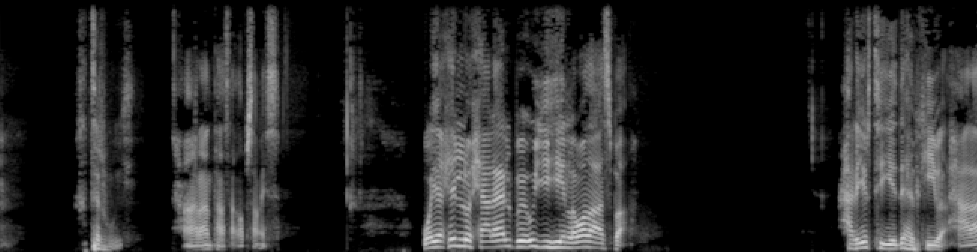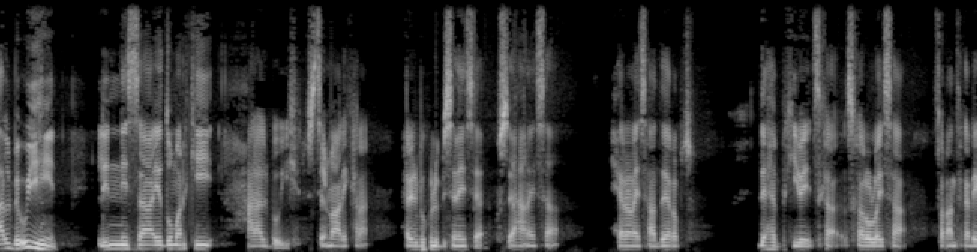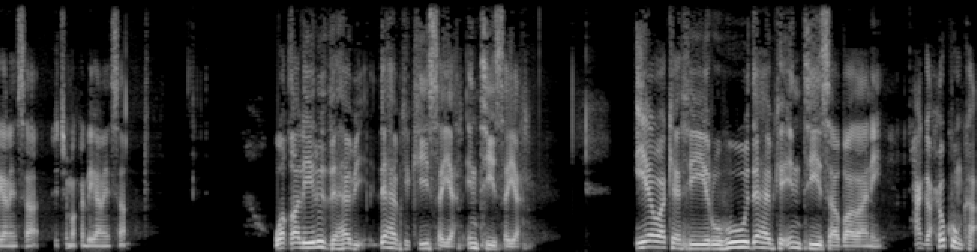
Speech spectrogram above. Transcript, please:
khatar weeye xaaraantaasaa qabsanaysa. Wayaxillu xalaal bay u yihiin labadaasba. Xariirtii iyo dahabkiiba xalaal bay u yihiin. Linnisaa'i dumarkii xalaal bay u isticmaali karaan xariir bay ku labisanaysaa ku seexanaysaa xiranaysaa hadday rabto dahabkii bay iska iska lulaysaa faraanta ka dhiganaysaa xijimo ka dhiganaysaa wa qaliilu dahabi dahabka kiisa yar intiisa yar iyo wa kathiiruhu dahabka intiisa badani xagga xukunka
